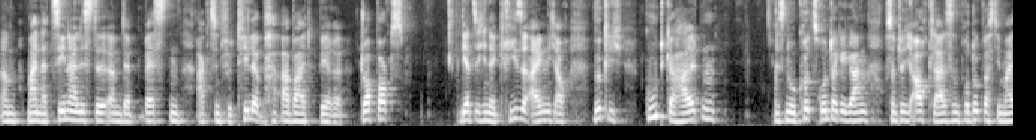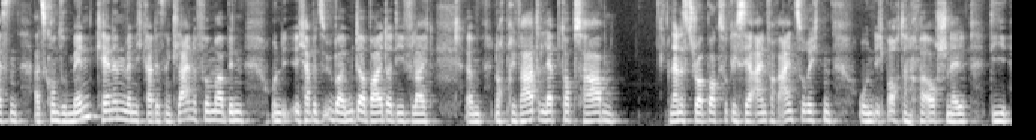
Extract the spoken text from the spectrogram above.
ähm, meiner Zehnerliste ähm, der besten Aktien für Telearbeit wäre Dropbox. Die hat sich in der Krise eigentlich auch wirklich gut gehalten ist nur kurz runtergegangen. Ist natürlich auch klar, das ist ein Produkt, was die meisten als Konsument kennen. Wenn ich gerade jetzt eine kleine Firma bin und ich habe jetzt überall Mitarbeiter, die vielleicht ähm, noch private Laptops haben, dann ist Dropbox wirklich sehr einfach einzurichten und ich brauche dann aber auch schnell die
